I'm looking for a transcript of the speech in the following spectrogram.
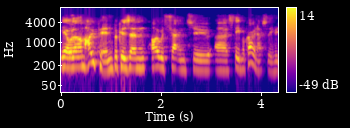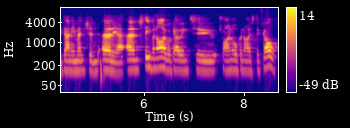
Yeah, well, I'm hoping because um, I was chatting to uh, Steve McCrone actually, who Danny mentioned earlier. And Steve and I were going to try and organise the golf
